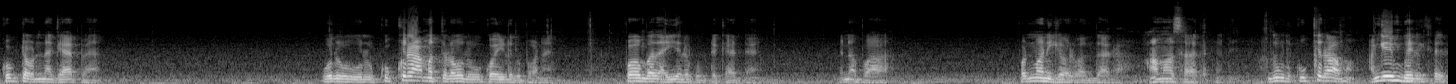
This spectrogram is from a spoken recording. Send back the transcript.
கூப்பிட்ட உடனே கேட்பேன். ஒரு ஒரு குக்கிராமத்தில் ஒரு கோயிலுக்கு போனேன். போகும்போது ஐயரை கூப்பிட்டு கேட்டேன். என்னப்பா பொன்மணிக்கவர் வந்தாரா? ஆமாம் சார். அது ஒரு குக்கிராமம். அங்கேயும் போயிருக்காரு.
